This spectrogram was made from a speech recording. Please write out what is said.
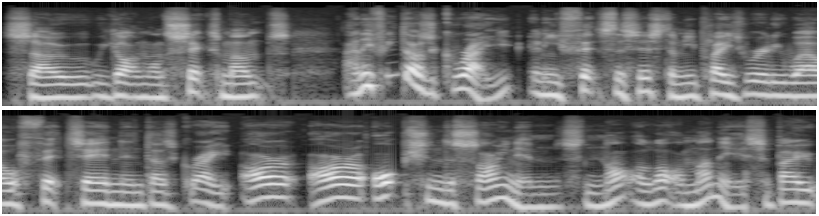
So we got him on six months. And if he does great and he fits the system, he plays really well, fits in and does great. Our our option to sign him is not a lot of money. It's about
